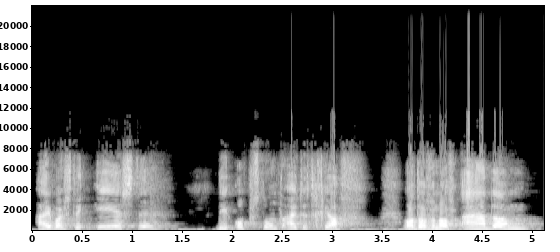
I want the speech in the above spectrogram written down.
Hij was de eerste die opstond uit het graf. Want al vanaf Adam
